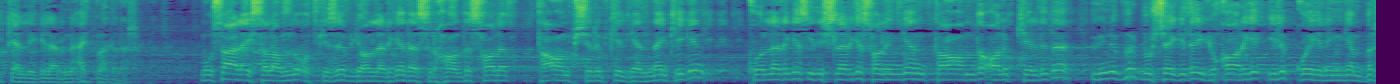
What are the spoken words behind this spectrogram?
ekanliklarini aytmadilar. Muso alayhissalomni o'tkazib yonlariga dasturxonni solib taom pishirib kelgandan keyin qo'llariga idishlarga solingan taomni olib keldida uyni bir burchagida yuqoriga ilib qo'yilgan bir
